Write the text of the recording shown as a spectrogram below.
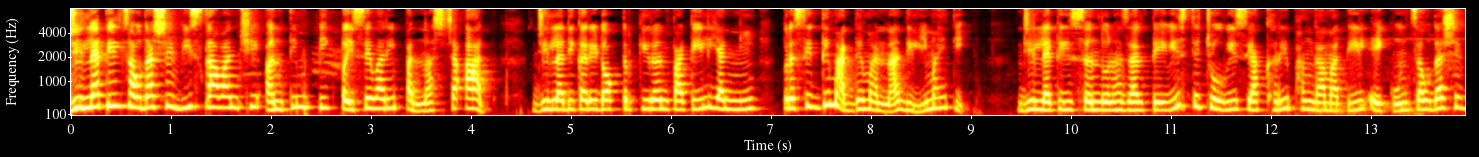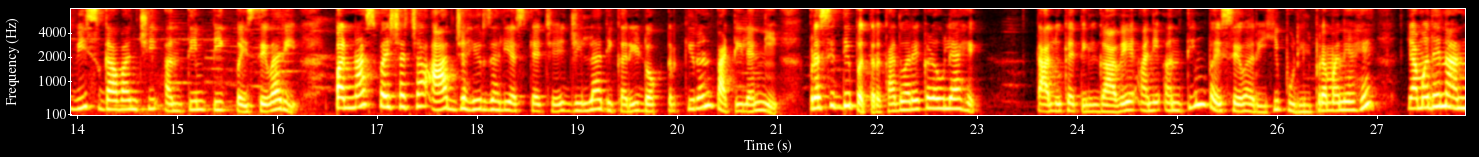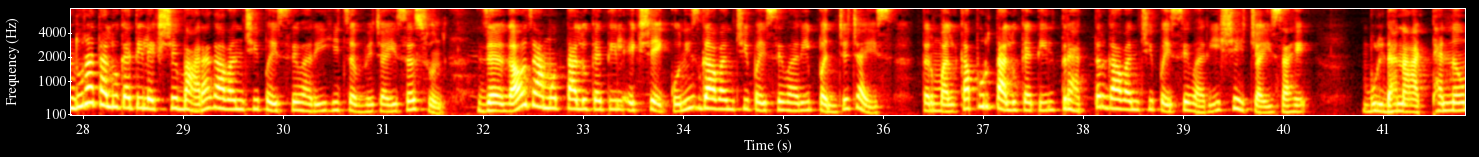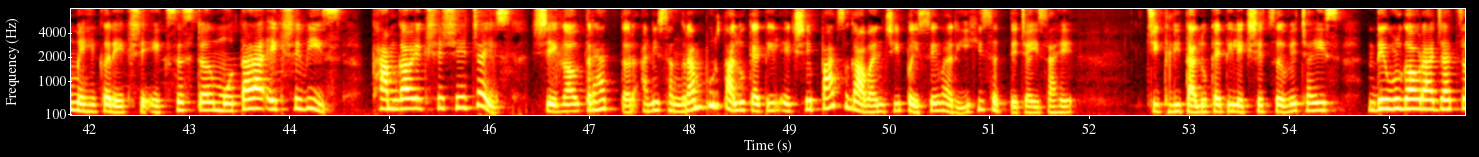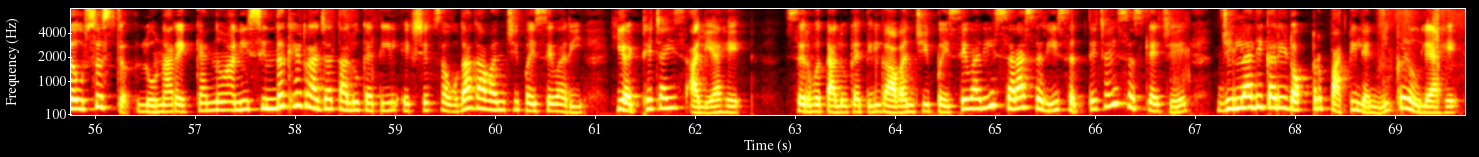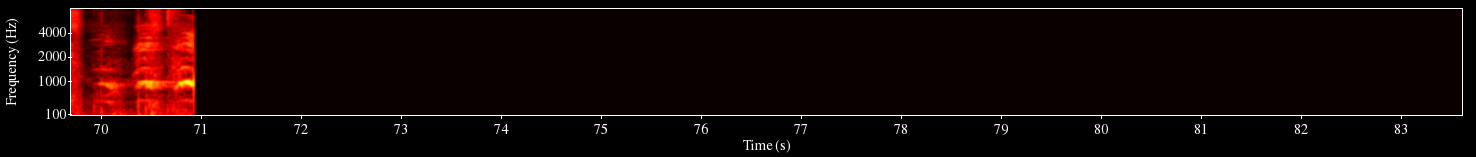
जिल्ह्यातील चौदाशे वीस गावांची अंतिम पीक पैसेवारी पन्नासच्या आत. जिल्हाधिकारी डॉक्टर किरण पाटील यांनी प्रसिद्धी माध्यमांना दिली माहिती. जिल्ह्यातील सन दोन हजार तेवीस ते चोवीस या खरीप हंगामातील एकूण चौदाशे वीस गावांची अंतिम पीक पैसेवारी पन्नास पैशाच्या आत जाहीर झाली असल्याचे जिल्हाधिकारी डॉक्टर किरण पाटील यांनी प्रसिद्धी पत्रकाद्वारे कळवले आहे. तालुक्यातील गावे आणि अंतिम पैसेवारी ही पुढील प्रमाणे आहे. यामध्ये नांदुरा तालुक्यातील एकशे बारा गावांची पैसेवारी ही चव्वेचाळीस असून जळगाव जामोद तालुक्यातील एकशे एकोणीस गावांची पैसेवारी पंचेचाळीस तर मलकापूर तालुक्यातील त्र्याहत्तर गावांची पैसेवारी शेहेचाळीस आहे. बुलढाणा अठ्ठ्याण्णव मेहकर एकशे एकसष्ट मोताळा एकशे वीस खामगाव एकशे शेहेचाळीस शेगाव त्र्याहत्तर आणि संग्रामपूर तालुक्यातील एकशे पाच गावांची पैसेवारी ही सत्तेचाळीस आहे. चिखली तालुक्यातील एकशे चव्वेचाळीस देऊळगाव राजा चौसष्ट लोणार एक्क्याण्णव आणि सिंदखेड राजा तालुक्यातील एकशे चौदा गावांची पैसेवारी ही अठ्ठेचाळीस आली आहे. सर्व तालुक्यातील गावांची पैसेवारी सरासरी सत्तेचाळीस असल्याचे जिल्हाधिकारी डॉक्टर पाटील यांनी कळवले आहे.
